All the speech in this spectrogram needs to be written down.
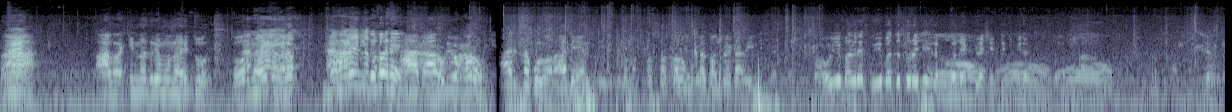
ના હાલ રાખીને નજરે હું નહીં ચોર ચોર નહીં ના, પણ ના, ના, હારી એટલે- દીધો હે. આ દારૂડિયો ખરો. આ રીતના બોલવાનું આ બેન છે. એટલે મસ્ત સકલો મોટા કમ્પ્લીટ આવી છે. એ બદલે તું એ બદલતો રહેજે એટલે ખૂબ જ એક્ટિવા સીટી ઊભી રાખી લેવડો.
